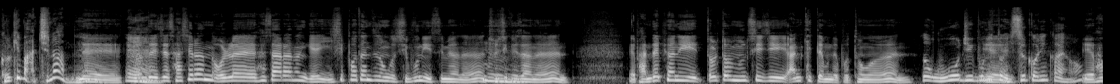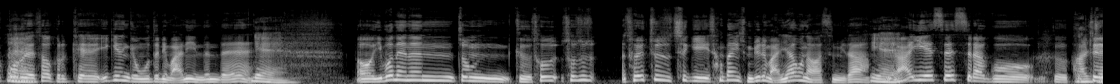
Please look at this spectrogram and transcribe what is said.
그렇게 많지는 않네요. 네. 그런데 예. 이제 사실은 원래 회사라는 게 20% 정도 지분이 있으면은 음. 주식회사는 반대편이 똘똘 뭉치지 않기 때문에 보통은 또 우호 지분이 예. 또 있을 거니까요. 예, 확보를 예. 해서 그렇게 이기는 경우들이 많이 있는데 예. 어, 이번에는 좀 그 소수 소액주주 측이 상당히 준비를 많이 하고 나왔습니다. 예. ISS라고 그 국제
